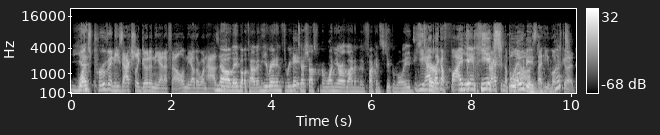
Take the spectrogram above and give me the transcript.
Yes. One's proven he's actually good in the NFL, and the other one hasn't. No, they both haven't. He ran in three it, touchdowns from the one yard line in the fucking Super Bowl. He, he had like a five game stretch in the playoffs that he looked what? good.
